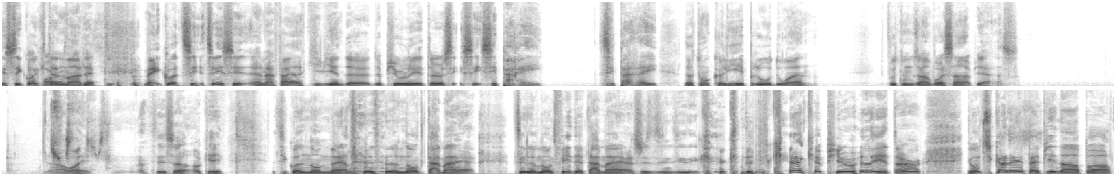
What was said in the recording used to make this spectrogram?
c'est quoi qui te demandait? Ben écoute, tu sais, c'est une affaire qui vient de, de Pure Later. C'est pareil. C'est pareil. Là, ton colis est pris aux douanes. Il faut que tu nous envoies 100 pièces. Ah ouais, c'est ça, OK. C'est quoi le nom de mère, le nom de ta mère? Tu sais, le nom de fille de ta mère. Je dis, depuis quand que Pure Later, ils ont-tu collé un papier dans la porte?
